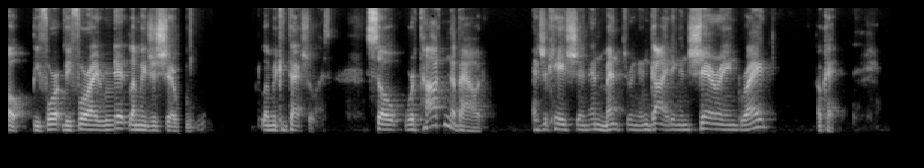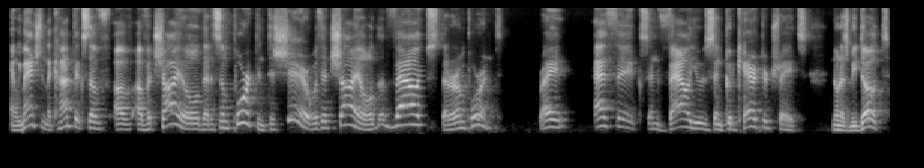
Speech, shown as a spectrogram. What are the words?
Oh, before before I read it, let me just share. Let me contextualize. So we're talking about education and mentoring and guiding and sharing, right? Okay. And we mentioned the context of, of, of a child that it's important to share with a child the values that are important, right? Ethics and values and good character traits known as midot,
